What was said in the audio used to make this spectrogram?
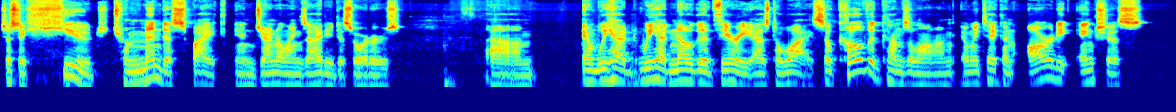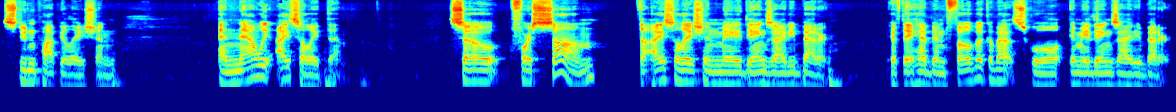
just a huge, tremendous spike in general anxiety disorders. Um, and we had we had no good theory as to why. So COVID comes along, and we take an already anxious student population and now we isolate them. So for some, the isolation made the anxiety better. If they had been phobic about school, it made the anxiety better.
